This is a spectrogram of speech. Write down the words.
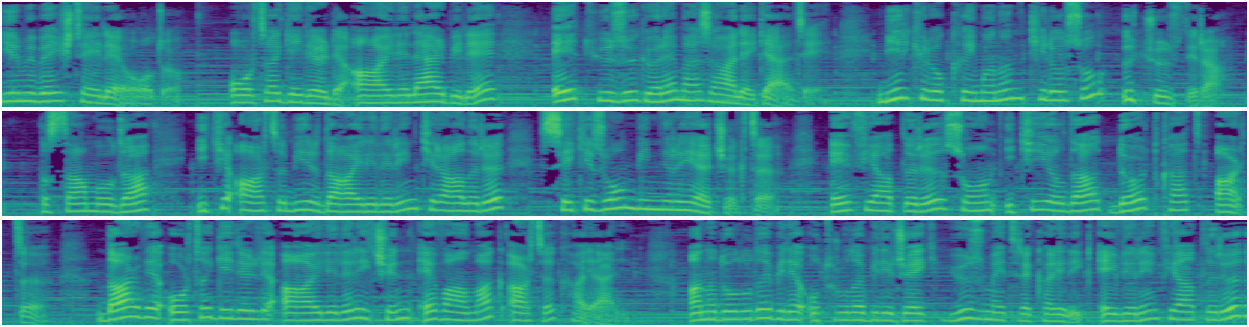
25 TL oldu. Orta gelirli aileler bile et yüzü göremez hale geldi. 1 kilo kıymanın kilosu 300 lira. İstanbul'da 2 artı 1 dairelerin kiraları 8-10 bin liraya çıktı. Ev fiyatları son 2 yılda 4 kat arttı. Dar ve orta gelirli aileler için ev almak artık hayal. Anadolu'da bile oturulabilecek 100 metrekarelik evlerin fiyatları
